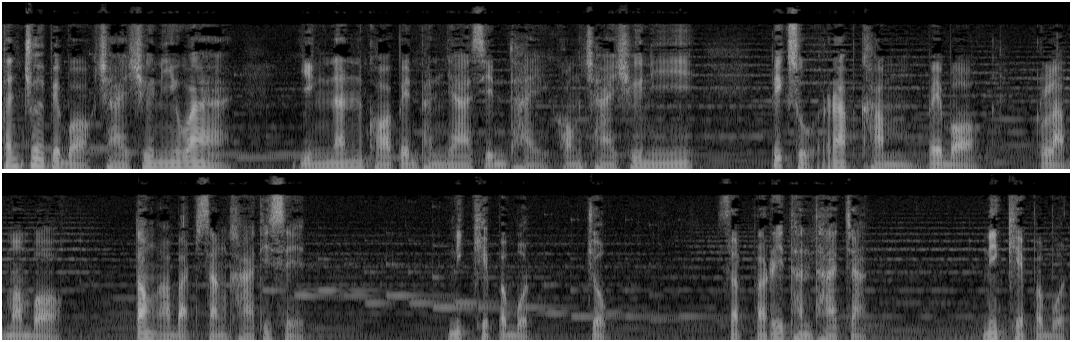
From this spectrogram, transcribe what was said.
ท่านช่วยไปบอกชายชื่อนี้ว่า หญิงนั้นขอเป็นพัญญาสินไถ่ของชายชื่อนี้ ภิกษุรับคำไปบอก กลับมาบอก ต้องอบัตสังฆาทิเศษนิเขปบทจบ สัปปริทันธาจักนิเขปบท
